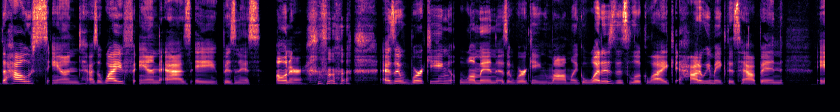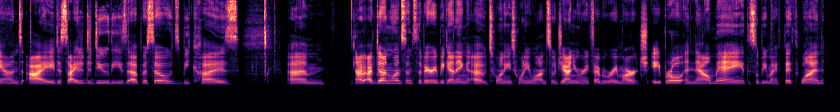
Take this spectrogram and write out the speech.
the house and as a wife and as a business owner, as a working woman, as a working mom. Like, what does this look like? How do we make this happen? And I decided to do these episodes because um, I've done one since the very beginning of 2021. So January, February, March, April, and now May. This will be my fifth one.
